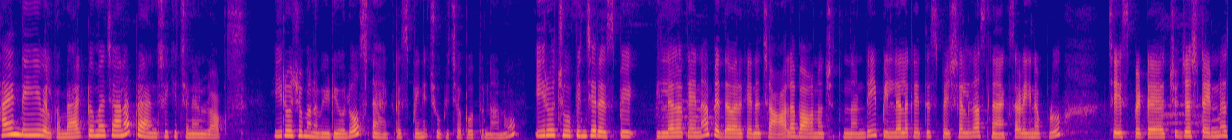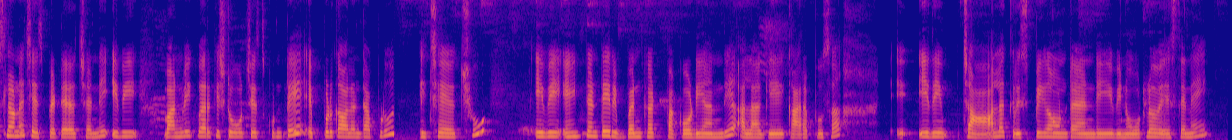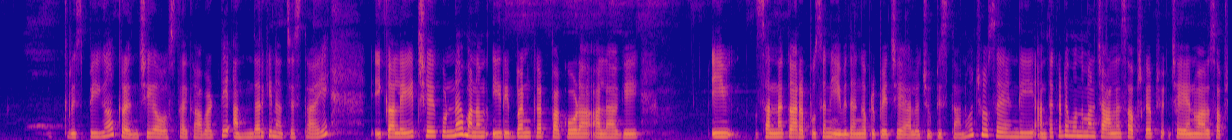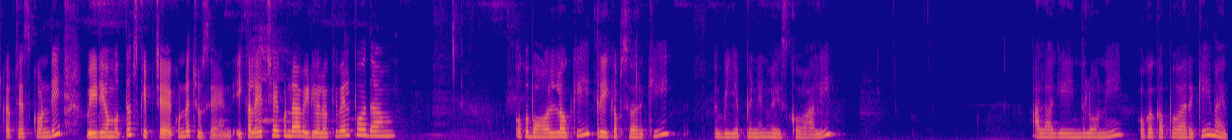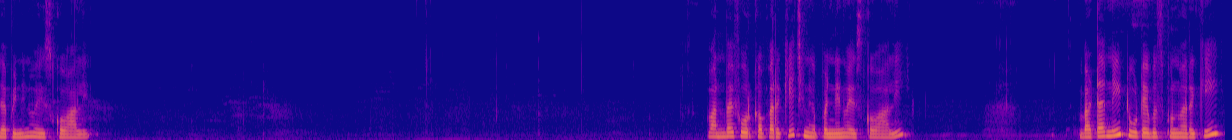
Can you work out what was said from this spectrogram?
Hi అండి welcome back to my channel Prancy kitchen and blogs ఈరోజు మన వీడియోలో స్నాక్ రెసిపీని చూపించబోతున్నాను. ఈరోజు చూపించే రెసిపీ పిల్లలకైనా పెద్దవారికైనా చాలా బాగా నచ్చుతుందండి. పిల్లలకైతే స్పెషల్గా స్నాక్స్ అడిగినప్పుడు చేసి పెట్టేయచ్చు. జస్ట్ టెన్ మినిట్స్లోనే చేసి పెట్టేయచ్చు అండి ఇవి వన్ వీక్ వరకు స్టోర్ చేసుకుంటే ఎప్పుడు కావాలంటే అప్పుడు ఇచ్చేయచ్చు. ఇవి ఏంటంటే రిబ్బన్ కట్ పకోడీ అండి. అలాగే కారపూస. ఇది చాలా క్రిస్పీగా ఉంటాయండి. ఇవి నోట్లో వేస్తేనే క్రిస్పీగా క్రంచీగా వస్తాయి కాబట్టి అందరికీ నచ్చేస్తాయి. ఇక లేట్ చేయకుండా మనం ఈ రిబ్బన్ కట్ పకోడా అలాగే ఈ సన్నకార పూసని ఏ విధంగా ప్రిపేర్ చేయాలో చూపిస్తాను. చూసేయండి. అంతకంటే ముందు మన ఛానల్ సబ్స్క్రైబ్ చేయని వారు సబ్స్క్రైబ్ చేసుకోండి. వీడియో మొత్తం స్కిప్ చేయకుండా చూసేయండి. ఇక లేట్ చేయకుండా వీడియోలోకి వెళ్ళిపోదాం. ఒక బౌల్లోకి త్రీ కప్స్ వరకు బియ్యపిండిని వేసుకోవాలి. అలాగే ఇందులోనే ఒక కప్పు వరకు మైదాపిండిని వేసుకోవాలి. వన్ బై ఫోర్ కప్ వరకు శనగపిండిని వేసుకోవాలి. బటర్ని టూ టేబుల్ స్పూన్ వరకు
